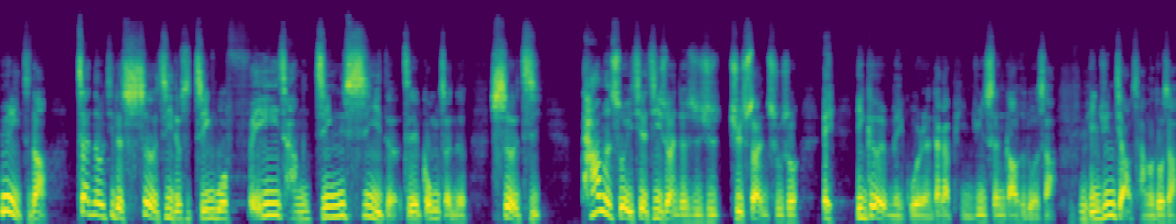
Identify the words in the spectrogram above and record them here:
因为你知道，战斗机的设计都是经过非常精细的这些工程的设计，他们说一切计算都是去去算出说，哎，一个美国人大概平均身高是多少，平均脚长有多少，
